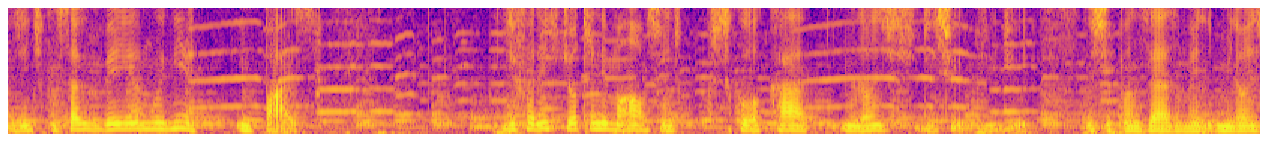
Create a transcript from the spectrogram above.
A gente consegue viver em harmonia, em paz. Diferente de outro animal, se a gente se colocar milhões de, de, de chimpanzés, milhões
